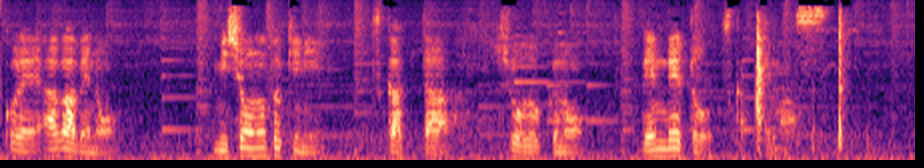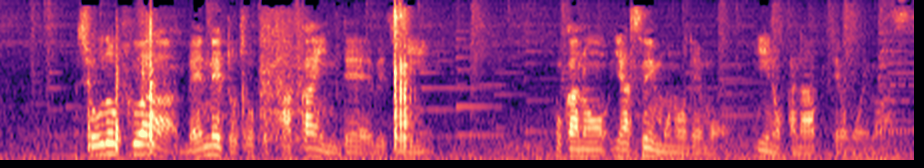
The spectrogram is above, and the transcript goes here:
これアガベの未消の時に使った消毒のベンレートを使ってます。消毒はベンレートちょっと高いんで別に他の安いものでもいいのかなって思います。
